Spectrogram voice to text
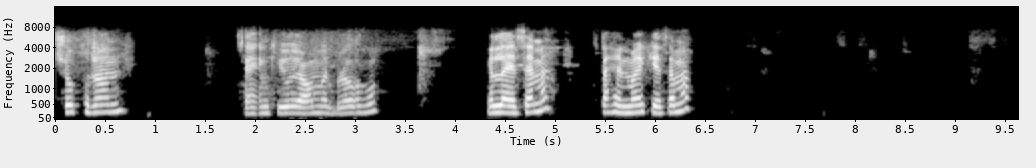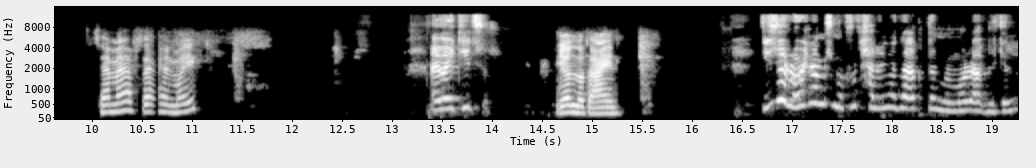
شكرا. Thank you يا عمر برافو. يلا يا سما افتحي المايك يا سما. سما افتحي المايك. أيوه يا teacher يلا تعالي. teacher هو إحنا مش المفروض حلينا ده أكتر من مرة قبل كده؟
